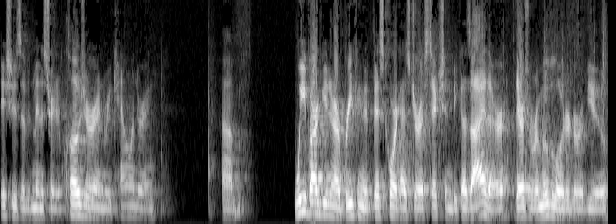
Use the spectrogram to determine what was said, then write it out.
issues of administrative closure and recalendaring. Um, We've argued in our briefing that this court has jurisdiction because either there's a removal order to review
